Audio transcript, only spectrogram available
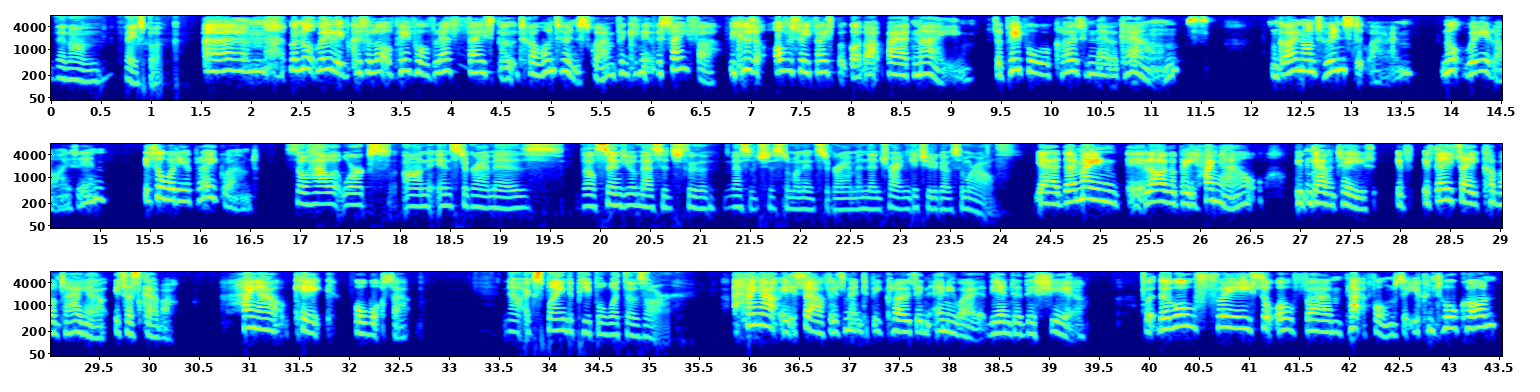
than on Facebook. Um, but not really, because a lot of people have left Facebook to go onto Instagram thinking it was safer. Because obviously Facebook got that bad name, so people were closing their accounts and going onto Instagram, not realizing it's already a playground. So how it works on Instagram is they'll send you a message through the message system on Instagram and then try and get you to go somewhere else. Yeah, their main it'll either be Hangout. You can guarantee if if they say come on to Hangout, it's a scammer. Hangout, Kik, or WhatsApp. Now, explain to people what those are. Hangout itself is meant to be closing anyway at the end of this year, but they're all free sort of um, platforms that you can talk on,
